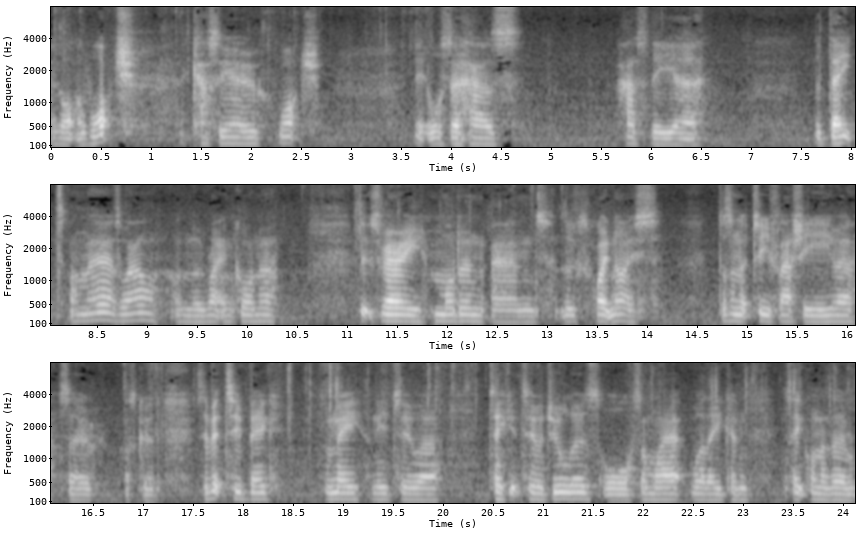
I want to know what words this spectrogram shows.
I got a watch, a Casio watch. It also has has the uh, the date on there as well on the right hand corner. Looks very modern and looks quite nice. Doesn't look too flashy either, so that's good. It's a bit too big for me. I need to uh, take it to a jeweler's or somewhere where they can take one of the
